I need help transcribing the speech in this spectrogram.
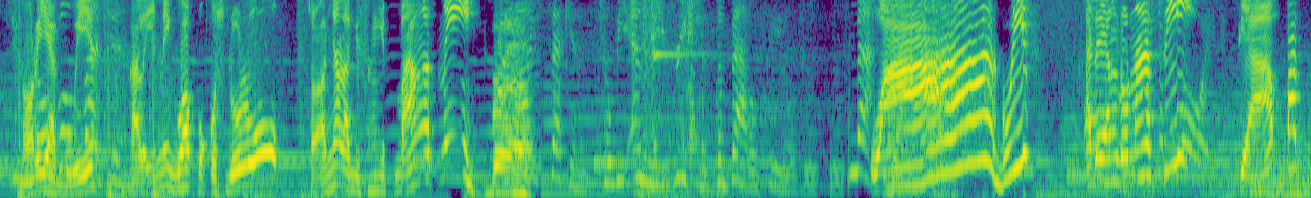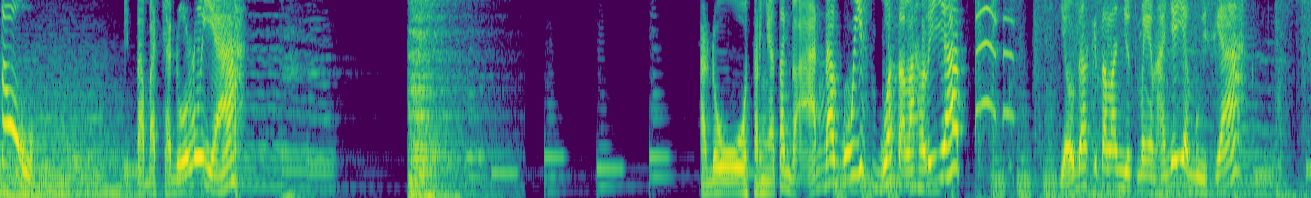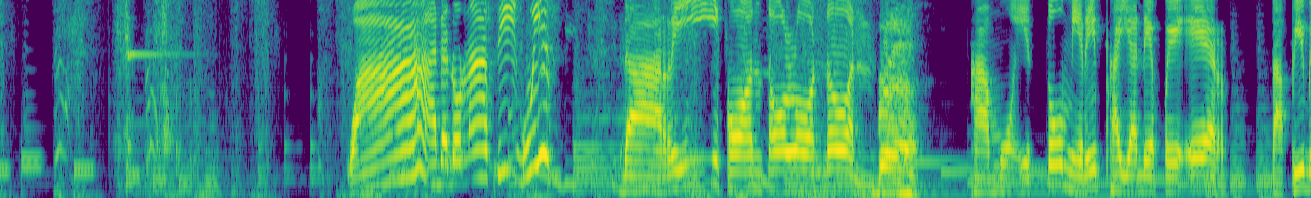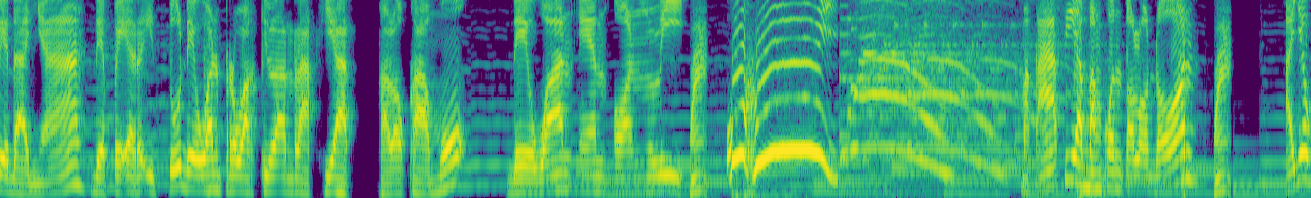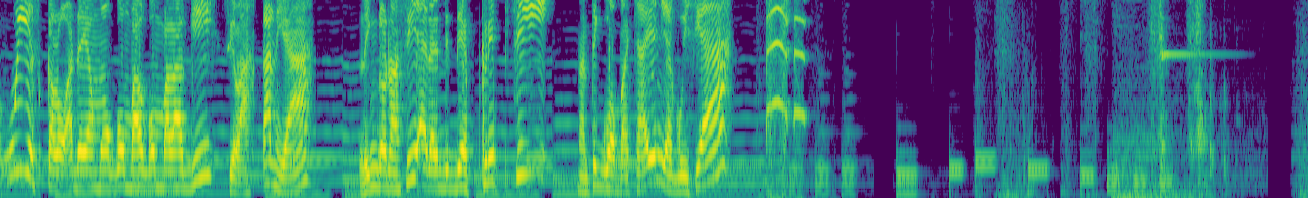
Sorry ya guys, kali ini gua fokus dulu. Soalnya lagi sengit banget nih. Wah, guys, ada yang donasi. Siapa tuh? Kita baca dulu ya. Aduh, ternyata nggak ada guys. Gua salah lihat. Ya udah kita lanjut main aja ya guys ya. Wah, ada donasi guys dari Kontolodon. Kamu itu mirip kayak DPR. Tapi bedanya DPR itu Dewan Perwakilan Rakyat. Kalau kamu Dewan and Only. Uhuy. Makasih ya Bang Kontolodon. Ayo guys, kalau ada yang mau gombal-gombal lagi, silahkan ya. Link donasi ada di deskripsi. Nanti gua bacain ya guys ya.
